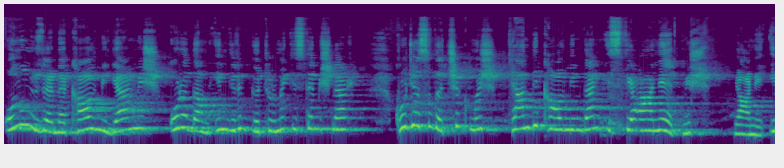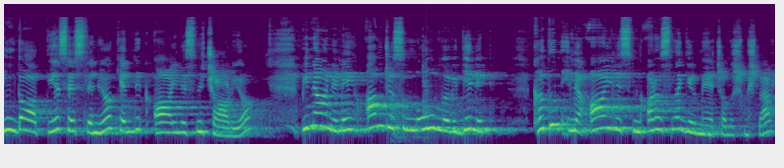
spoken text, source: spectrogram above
onun üzerine kavmi gelmiş, oradan indirip götürmek istemişler. Kocası da çıkmış, kendi kavminden istiane etmiş. Yani imdat diye sesleniyor, kendi ailesini çağırıyor. Binaenaleyh amcasının oğulları gelip kadın ile ailesinin arasına girmeye çalışmışlar.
